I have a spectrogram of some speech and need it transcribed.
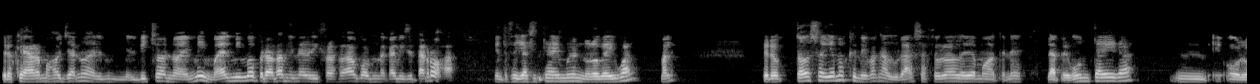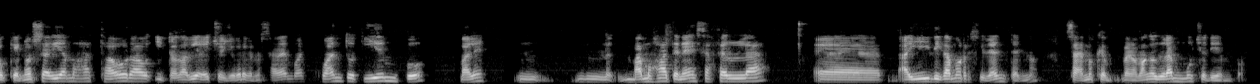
pero es que a lo mejor ya no es el, bicho no es el mismo, es el mismo, pero ahora viene disfrazado con una camiseta roja. Entonces ya el sistema inmune no lo ve igual, ¿vale? Pero todos sabíamos que no iban a durar, esas células las íbamos a tener. La pregunta era, mm, o lo que no sabíamos hasta ahora, y todavía de hecho yo creo que no sabemos, es cuánto tiempo, ¿vale? Mm, mm, vamos a tener esas células eh, ahí, digamos, residentes, ¿no? Sabemos que bueno, van a durar mucho tiempo.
